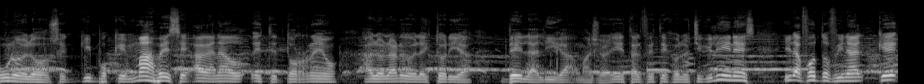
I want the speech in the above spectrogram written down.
uno de los equipos que más veces ha ganado este torneo a lo largo de la historia de la Liga Mayor. Ahí está el festejo de los chiquilines y la foto final que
